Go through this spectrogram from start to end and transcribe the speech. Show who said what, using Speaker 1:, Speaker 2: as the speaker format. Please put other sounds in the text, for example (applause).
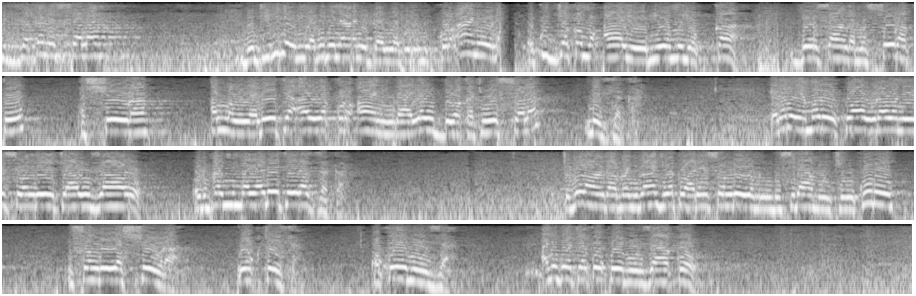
Speaker 1: ezzaka nessala bintu biri ebyo yabirinaaniganya buli mu qur'ani wona okugjako mu aya ebyemu yokka gyosanga mu suratu ashura allah we yaleeta aya ya qur'ani ng'ayawudde wakati w'essala n'ezzaka era bwe yamala okwawulawo n'ensonga ekyawuzaawo oluvannyuma yaleeta era zaka tubulanga abamanyi bangi batwala ensonga eyo mu busiraamu nti nkulu ensonga eya shuura eyokuteesa okwebuuza. Ani goteeka okwebuuzaako?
